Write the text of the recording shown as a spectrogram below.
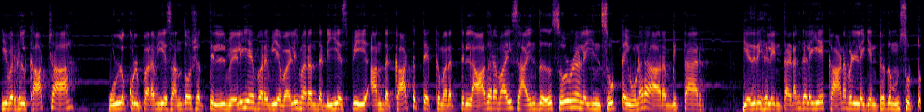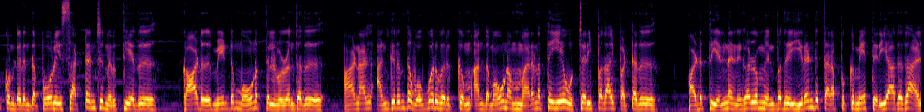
இவர்கள் காற்றா? உள்ளுக்குள் பரவிய சந்தோஷத்தில் வெளியே பரவிய வழி மறந்த டிஎஸ்பி அந்த காட்டுத்தேக்கு மரத்தில் ஆதரவாய் சாய்ந்து சூழ்நிலையின் சூட்டை உணர ஆரம்பித்தார். எதிரிகளின் தடங்களையே காணவில்லை என்றதும் சுட்டுக் கொண்டிருந்த போலீஸ் சட்டென்று நிறுத்தியது. காடு மீண்டும் மௌனத்தில் விழுந்தது. ஆனால் அங்கிருந்த ஒவ்வொருவருக்கும் அந்த மௌனம் மரணத்தையே உச்சரிப்பதாய்ப்பட்டது அடுத்து என்ன நிகழும் என்பது இரண்டு தரப்புக்குமே தெரியாததால்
